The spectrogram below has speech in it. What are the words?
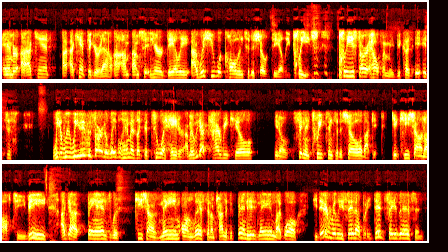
Amber, I can't. I can't figure it out. I'm, I'm sitting here daily. I wish you would call into the show daily, please. please start helping me because it, it's just we, we we even started to label him as like the Tua hater. I mean, we got Tyreek Hill you know, sending tweets into the show about get get Keyshawn off TV. I got fans with Keyshawn's name on list, and I'm trying to defend his name. Like, well, he didn't really say that, but he did say this, and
